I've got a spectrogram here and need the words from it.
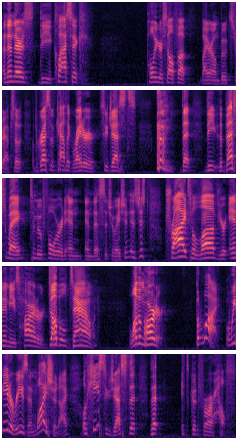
And then there's the classic pull yourself up by your own bootstraps. So a progressive Catholic writer suggests that the, the best way to move forward in, in this situation is just try to love your enemies harder, double down, love them harder. But why? Well, we need a reason. Why should I? Well, he suggests that, that it's good for our health,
